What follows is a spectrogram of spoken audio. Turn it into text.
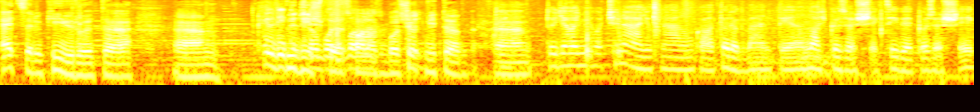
egyszerű, kiürült ö, ö, Üdítős üdíspőz dobozból. halaszból, sőt, mi több, Tudja, hogy mi hogy csináljuk nálunk a török bántén, a nagy közösség, civil közösség,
